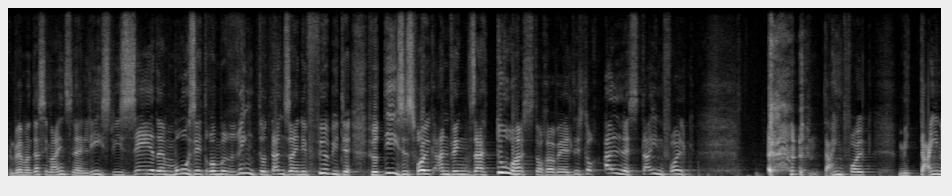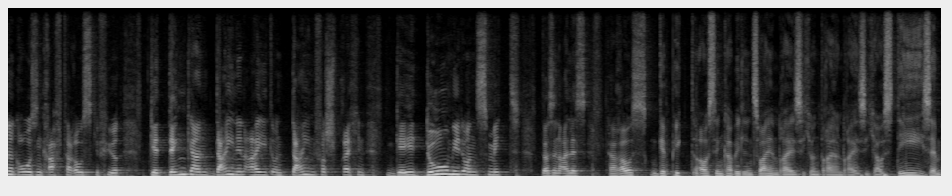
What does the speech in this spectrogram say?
Und wenn man das im Einzelnen liest, wie sehr der Mose drum ringt und dann seine Fürbitte für dieses Volk anfängt und sagt, du hast doch erwählt, ist doch alles dein Volk. Dein Volk mit deiner großen Kraft herausgeführt. Gedenke an deinen Eid und dein Versprechen. Geh du mit uns mit das sind alles herausgepickt aus den Kapiteln 32 und 33, aus diesem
